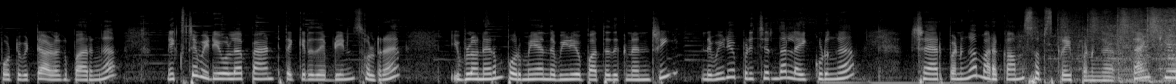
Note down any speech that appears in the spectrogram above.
போட்டுவிட்டு அழகு பாருங்கள் நெக்ஸ்ட்டு வீடியோவில் பேண்ட் தைக்கிறது எப்படின்னு சொல்கிறேன் இவ்வளோ நேரம் பொறுமையாக இந்த வீடியோ பார்த்ததுக்கு நன்றி. இந்த வீடியோ பிடிச்சிருந்தால் லைக் கொடுங்க ஷேர் பண்ணுங்கள் மறக்காமல் சப்ஸ்கிரைப் பண்ணுங்கள் தேங்க்யூ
